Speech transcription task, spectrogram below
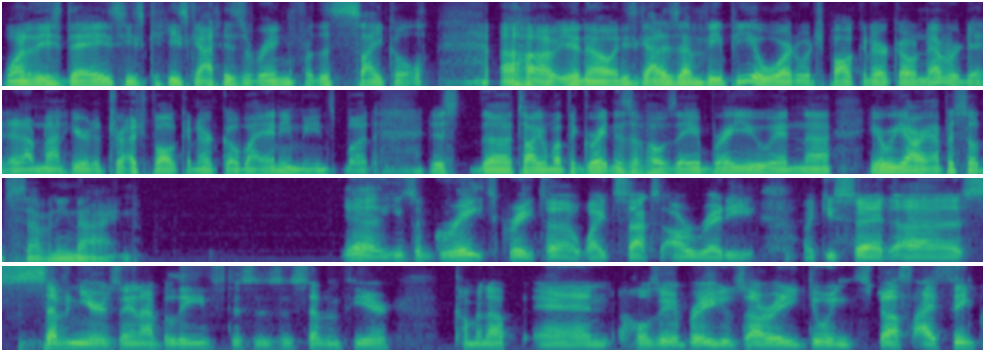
one of these days. He's he's got his ring for the cycle, uh, you know, and he's got his MVP award, which Paul Konerko never did. And I'm not here to trash Paul Konerko by any means, but just uh, talking about the greatness of Jose Abreu. And uh, here we are, episode 79. Yeah, he's a great, great uh, White Sox already. Like you said, uh, seven years in, I believe. This is his seventh year coming up, and Jose Abreu is already doing stuff. I think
